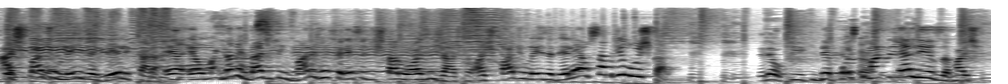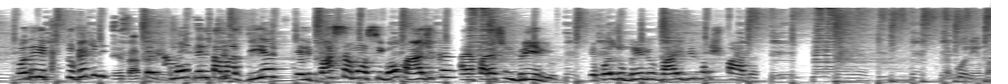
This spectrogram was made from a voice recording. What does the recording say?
a espada laser dele, cara, é, é uma. Na verdade, tem várias referências de Star Wars e Jaspion. A espada laser dele é o sabre de luz, cara. Entendeu? Que, que depois se materializa. Mas quando ele. Tu vê que ele Exatamente. a mão dele tá vazia, ele passa a mão assim igual mágica, aí aparece um brilho. Depois o brilho vai e vira uma espada. É Corimba.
